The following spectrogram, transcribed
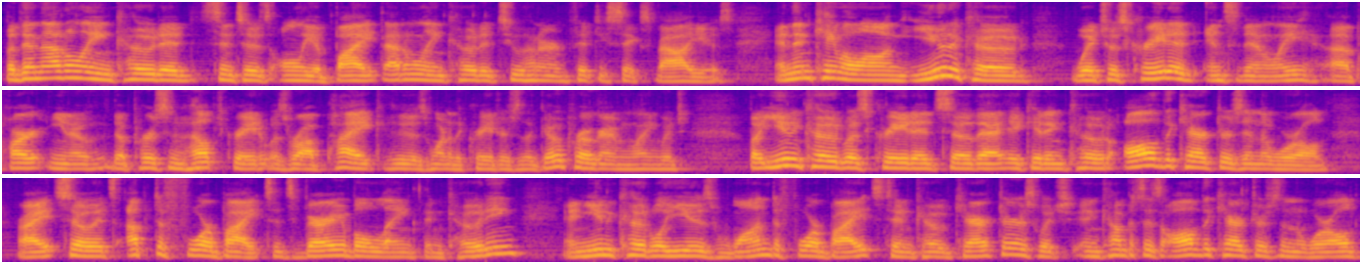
but then that only encoded, since it was only a byte, that only encoded 256 values. And then came along Unicode, which was created incidentally, uh, part, you know, the person who helped create it was Rob Pike, who is one of the creators of the Go programming language. But Unicode was created so that it could encode all the characters in the world right? So it's up to four bytes. It's variable length encoding, and Unicode will use one to four bytes to encode characters, which encompasses all of the characters in the world,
